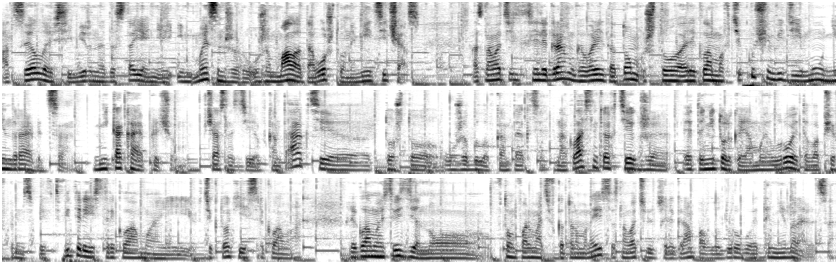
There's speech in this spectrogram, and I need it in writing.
а целое всемирное достояние, и мессенджеру уже мало того, что он имеет сейчас. Основатель Telegram говорит о том, что реклама в текущем виде ему не нравится. Никакая причем. В частности, ВКонтакте, то, что уже было ВКонтакте, в Одноклассниках тех же. Это не только я Mail.ru, это вообще, в принципе, в Твиттере есть реклама, и в ТикТоке есть реклама. Реклама есть везде, но в том формате, в котором она есть, основателю Telegram Павлу Дурову это не нравится.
